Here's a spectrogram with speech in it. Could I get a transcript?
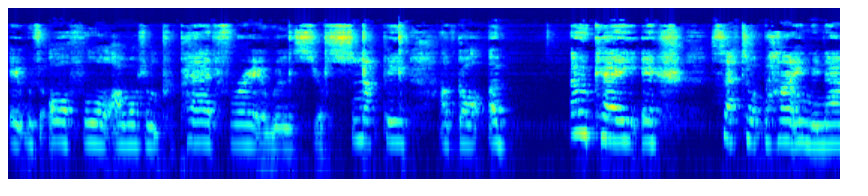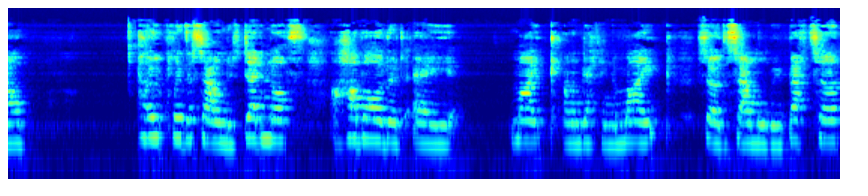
It was awful. I wasn't prepared for it. It was just snappy. I've got a okay-ish setup behind me now. Hopefully the sound is dead enough. I have ordered a mic and I'm getting a mic so the sound will be better.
